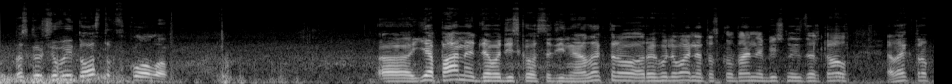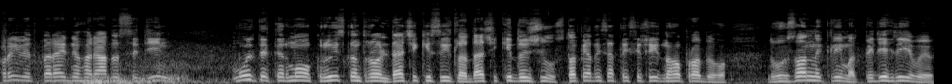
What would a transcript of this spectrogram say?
Безключовий доступ в коло. Е, є пам'ять для водійського сидіння, електрорегулювання та складання бічних дзеркал, електропривід переднього ряду сидінь, мультикермо, круїз-контроль, датчики світла, датчики дощу, 150 тисяч рідного пробігу, двохзонний клімат, підігріви,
